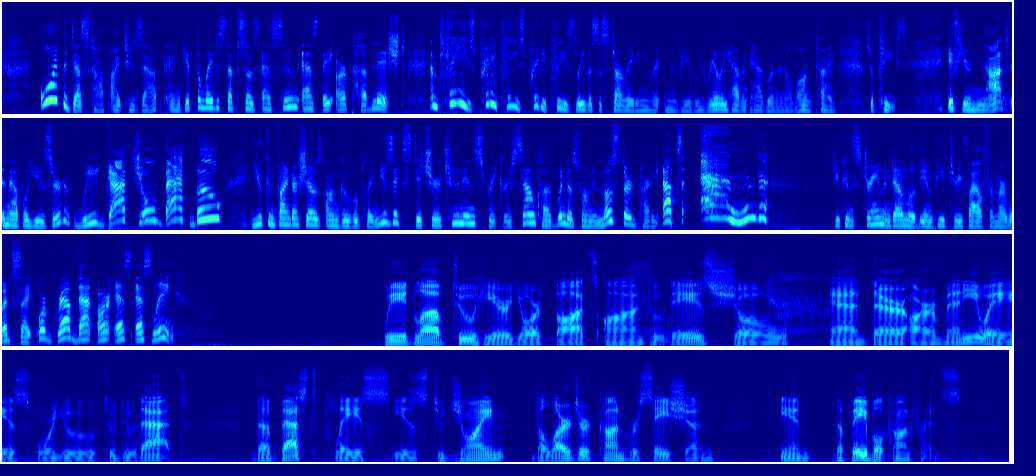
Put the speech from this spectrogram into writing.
or the desktop iTunes app, and get the latest episodes as soon as they are published. And please, pretty please, pretty please, leave us a star rating and written review. We really haven't had one in a long time. So please, if you're not an Apple user, we got your back, boo! You can find our shows on Google Play Music, Stitcher, TuneIn, Spreaker, SoundCloud, Windows Phone, and most third party apps. And you can stream and download the MP3 file from our website or grab that RSS link. We'd love to hear your thoughts on today's show, and there are many ways for you to do that. The best place is to join the larger conversation in the Babel conference,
